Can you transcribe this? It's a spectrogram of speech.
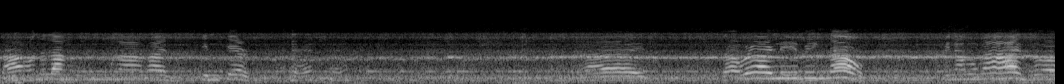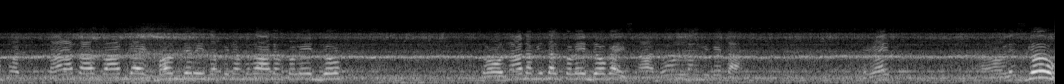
Tao na lang mga kan, skincare. right. So we are leaving now. Pinamungahan. So naratabaan guys, boundary sa pinamungahan ng Toledo. So nanang kita Toledo guys. Ah, doon lang yung kita. Alright. Uh, let's go.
